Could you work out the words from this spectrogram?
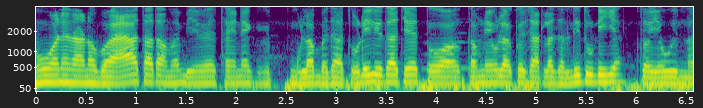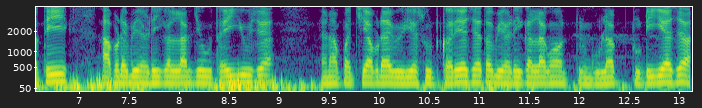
હું અને નાનો ભાઈ આવ્યા હતા તો અમે બે થઈને ગુલાબ બધા તોડી લીધા છે. તો તમને એવું લાગતું છે આટલા જલ્દી તૂટી ગયા. તો એવું નથી. આપણે બે અઢી કલાક જેવું થઈ ગયું છે. એના પછી આપણે આ વીડિયો શૂટ કરીએ છીએ તો બે અઢી કલાકમાં ગુલાબ તૂટી ગયા છે.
